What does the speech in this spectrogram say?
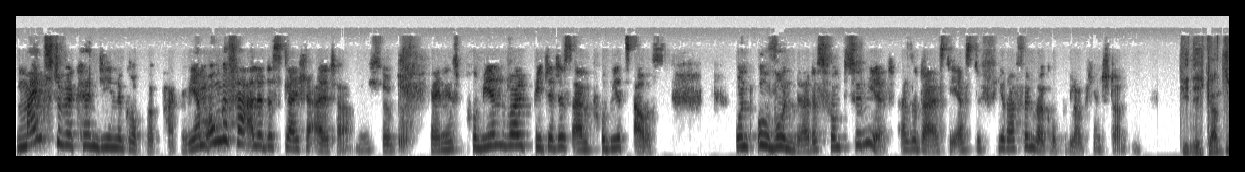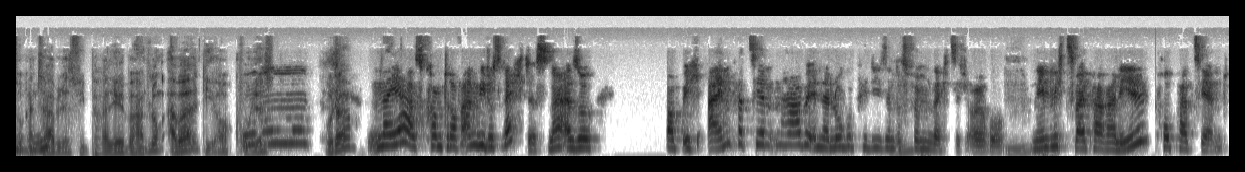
Meinst du, wir können die in eine Gruppe packen? Die haben ungefähr alle das gleiche Alter. Und ich so, pff, wenn ihr es probieren wollt, bietet es an, probiert's aus. Und oh Wunder, das funktioniert. Also da ist die erste Vierer-Fünfer-Gruppe, glaube ich, entstanden. Die nicht ganz so mhm. rentabel ist wie Parallelbehandlung, aber die auch cool ist, mhm. oder? Naja, es kommt darauf an, wie du es rechtest. Ne? Also ob ich einen Patienten habe, in der Logopädie sind mhm. das 65 Euro. Mhm. Nehme ich zwei parallel pro Patient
